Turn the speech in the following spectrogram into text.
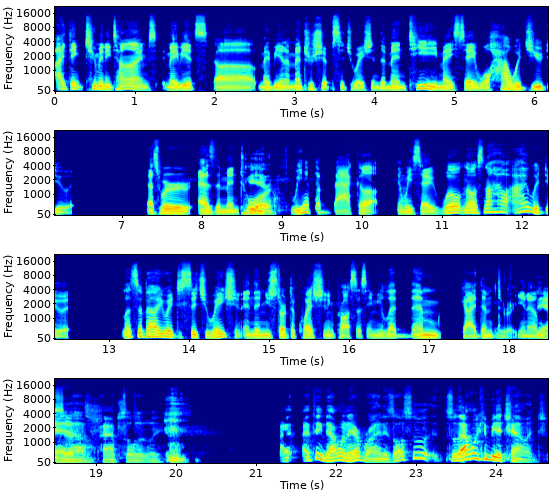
I think too many times, maybe it's uh maybe in a mentorship situation, the mentee may say, Well, how would you do it? That's where as the mentor yeah. we have to back up and we say well no it's not how i would do it. Let's evaluate the situation. And then you start the questioning process and you let them guide them through it you know? Yeah so. absolutely I, I think that one there brian is also so that one can be a challenge.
